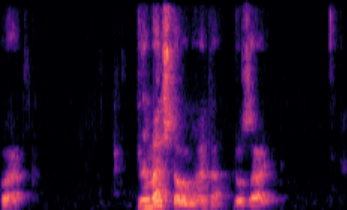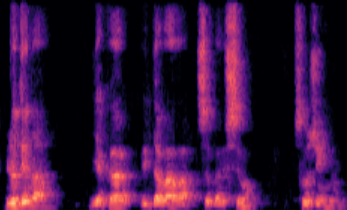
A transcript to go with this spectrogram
поетка. Не менш талановита прозаїк. Людина, яка віддавала себе всю служінню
